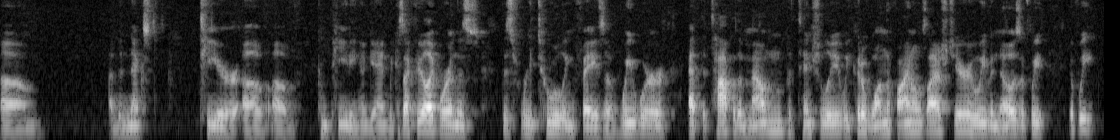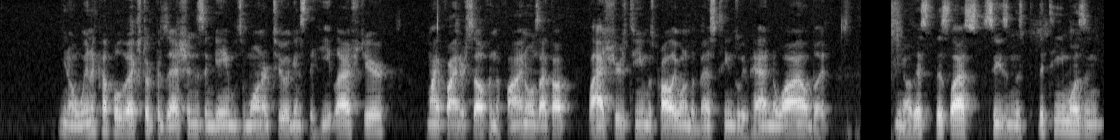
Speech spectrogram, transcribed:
um, uh, the next tier of of competing again because I feel like we're in this this retooling phase of we were at the top of the mountain potentially. We could have won the finals last year. Who even knows? If we if we you know win a couple of extra possessions in games one or two against the Heat last year might find herself in the finals. I thought last year's team was probably one of the best teams we've had in a while but you know this this last season the, the team wasn't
